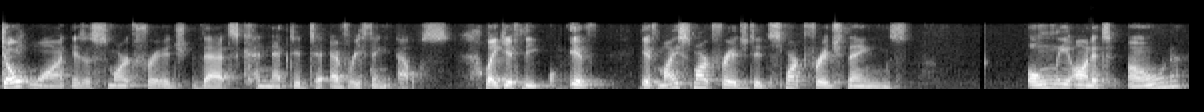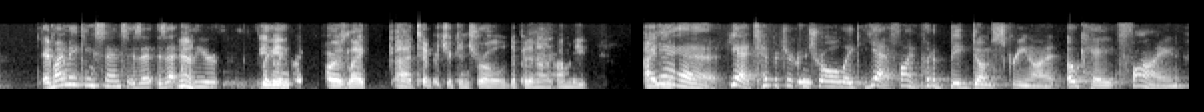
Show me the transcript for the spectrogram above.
don't want is a smart fridge that's connected to everything else. Like if the if if my smart fridge did smart fridge things only on its own, am I making sense? Is that is that yeah. clear? You mean as far as like uh, temperature control, depending on how many items? Yeah, yeah, temperature control. Like, yeah, fine. Put a big dumb screen on it. Okay, fine.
